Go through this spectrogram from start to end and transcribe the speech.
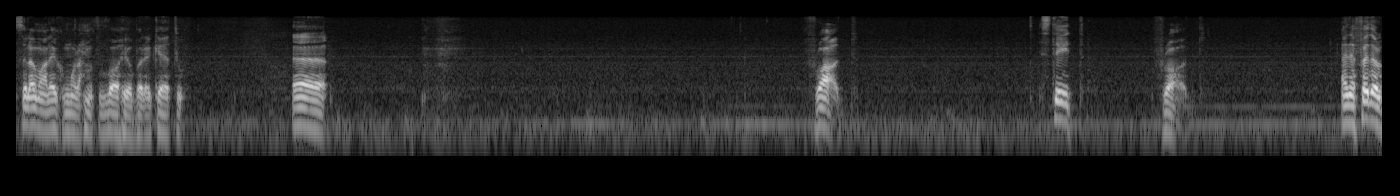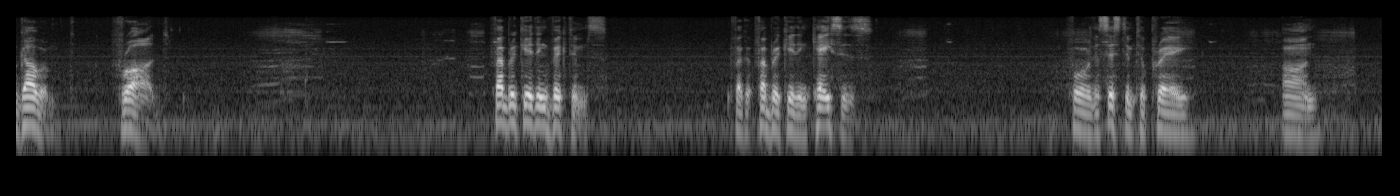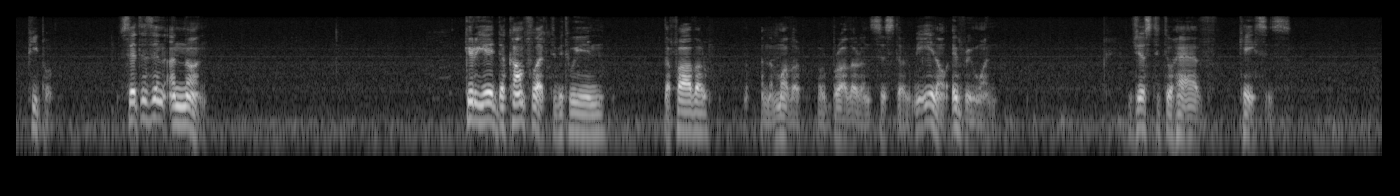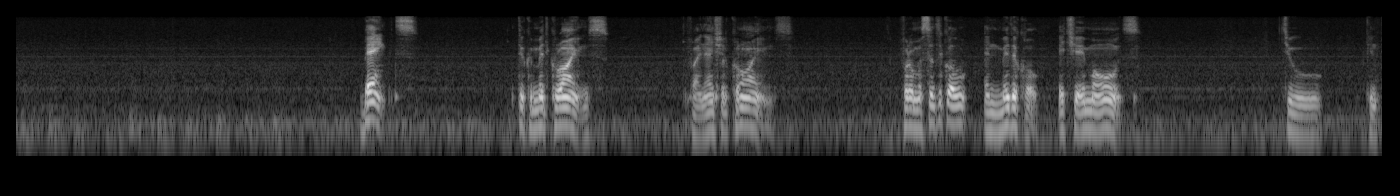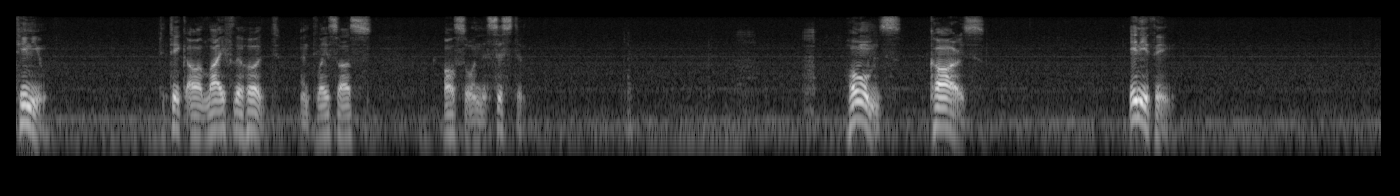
السلام عليكم ورحمة الله وبركاته آه fraud state fraud and a federal government fraud fabricating victims fa- fabricating cases for the system to prey on people, citizen and non. Create the conflict between the father and the mother, or brother and sister, you know, everyone, just to have cases. Banks to commit crimes financial crimes, pharmaceutical and medical HMOs to continue to take our livelihood and place us also in the system. Homes, cars, anything.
